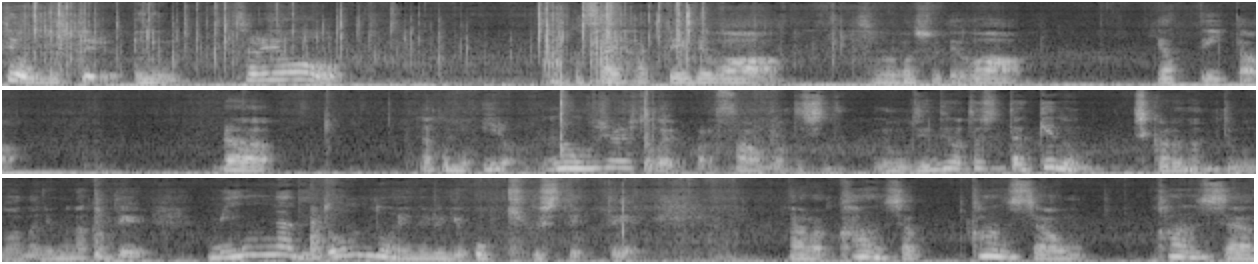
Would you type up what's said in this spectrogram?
て思ってる。うん。それをなんか最果てではその場所ではやっていたらなんかもういろんな面白い人がいるからさもう私もう全然私だけの力なんてものは何もなくてみんなでどんどんエネルギーを大きくしてってだから感謝感謝を感謝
